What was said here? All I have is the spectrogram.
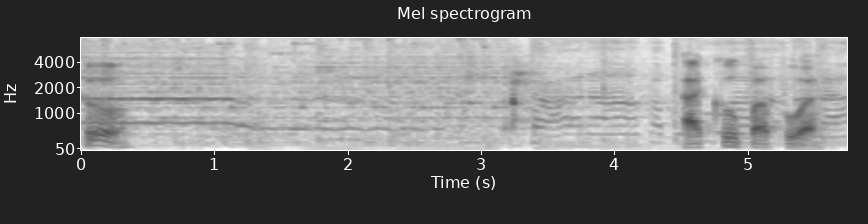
cool. Aku Papua.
